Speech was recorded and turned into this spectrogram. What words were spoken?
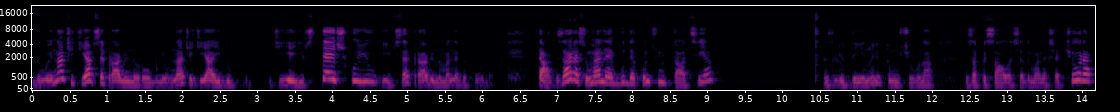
Думаю, значить, я все правильно роблю. Значить, я йду тією стежкою і все правильно в мене виходить. Так, зараз у мене буде консультація з людиною, тому що вона записалася до мене ще вчора.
